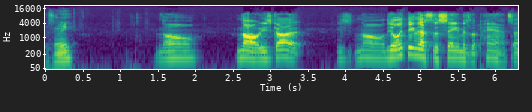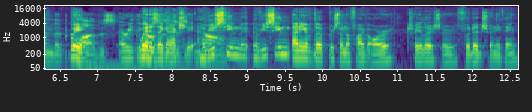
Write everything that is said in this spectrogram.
isn't he? no, no. He's got he's no. The only thing that's the same is the pants and the Wait. gloves. Everything. Wait a second. is just- Actually, have no. you seen have you seen any of the Persona Five R trailers or footage or anything?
